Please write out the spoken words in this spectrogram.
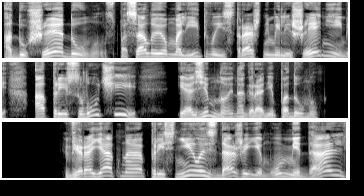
о душе думал, спасал ее молитвой и страшными лишениями, а при случае и о земной награде подумал. Вероятно, приснилась даже ему медаль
